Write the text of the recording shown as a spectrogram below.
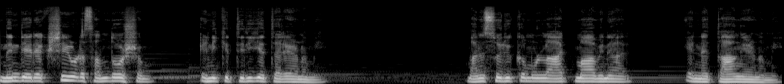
നിന്റെ രക്ഷയുടെ സന്തോഷം എനിക്ക് തിരികെ തരണമേ. മനസ്സൊരുക്കമുള്ള ആത്മാവിനാൽ എന്നെ താങ്ങണമേ.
